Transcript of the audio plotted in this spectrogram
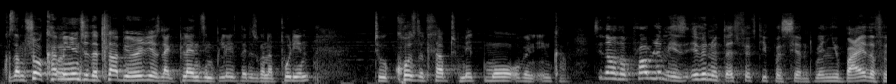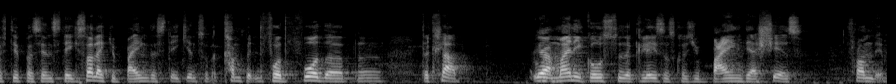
Because I'm sure coming into the club, he already has like plans in place that he's going to put in to cause the club to make more of an income. See, now the problem is even with that fifty percent, when you buy the fifty percent stake, it's not like you're buying the stake into the company for for the the, the club. Yeah. the money goes to the Glazers because you're buying their shares from them.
